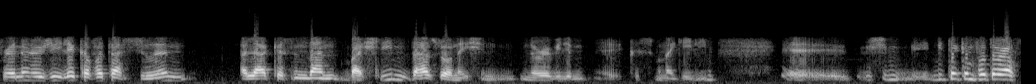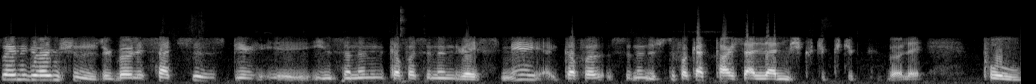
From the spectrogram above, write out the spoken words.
frenoloji ile kafatasçılığın alakasından başlayayım. Daha sonra işin nörobilim e, kısmına geleyim. E, şimdi bir takım fotoğraflarını görmüşsünüzdür. Böyle saçsız bir e, insanın kafasının resmi, kafasının üstü fakat parsellenmiş küçük küçük böyle pul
